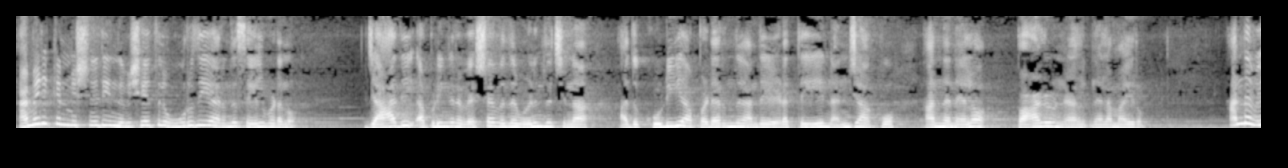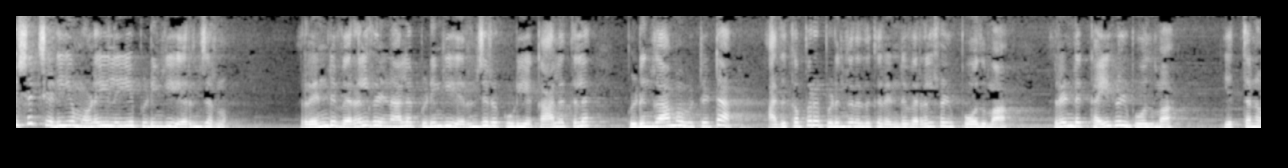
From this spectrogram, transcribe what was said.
அமெரிக்கன் மிஷினரி இந்த விஷயத்துல உறுதியா இருந்து செயல்படணும். ஜாதி அப்படிங்கிற விஷ விதை விழுந்துச்சுன்னா அது கொடியா படர்ந்து அந்த இடத்தையே நஞ்சாக்கும். அந்த நிலம் பாழு நில நிலமாயிரும். அந்த விஷச்செடியை முளையிலேயே பிடுங்கி எரிஞ்சிடணும் ரெண்டு விரல்கள்னால பிடுங்கி எரிஞ்சிடக்கூடிய காலத்துல பிடுங்காம விட்டுட்டா அதுக்கப்புறம் பிடுங்கிறதுக்கு ரெண்டு விரல்கள் போதுமா? ரெண்டு கைகள் போதுமா? எத்தனை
